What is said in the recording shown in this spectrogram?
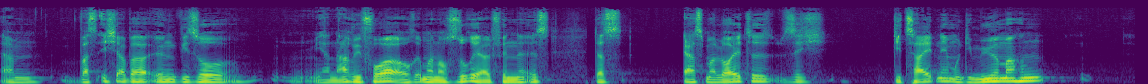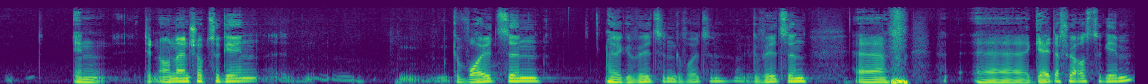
Ähm, was ich aber irgendwie so, ja, nach wie vor auch immer noch surreal finde, ist, dass erstmal Leute sich die Zeit nehmen und die Mühe machen, in den Online-Shop zu gehen, gewollt sind, äh, gewillt sind, gewollt sind, gewillt sind, äh, äh, Geld dafür auszugeben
